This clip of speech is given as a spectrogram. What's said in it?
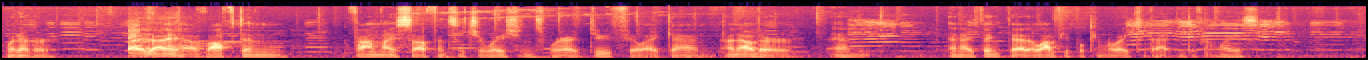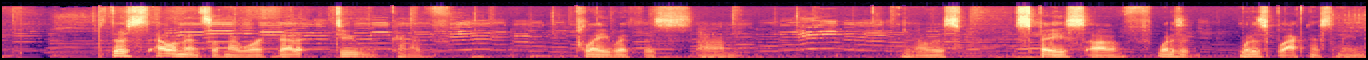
whatever. But I have often found myself in situations where I do feel like an, an other and, and I think that a lot of people can relate to that in different ways. There's elements of my work that do kind of play with this, um, you know, this space of what is it, what does blackness mean?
